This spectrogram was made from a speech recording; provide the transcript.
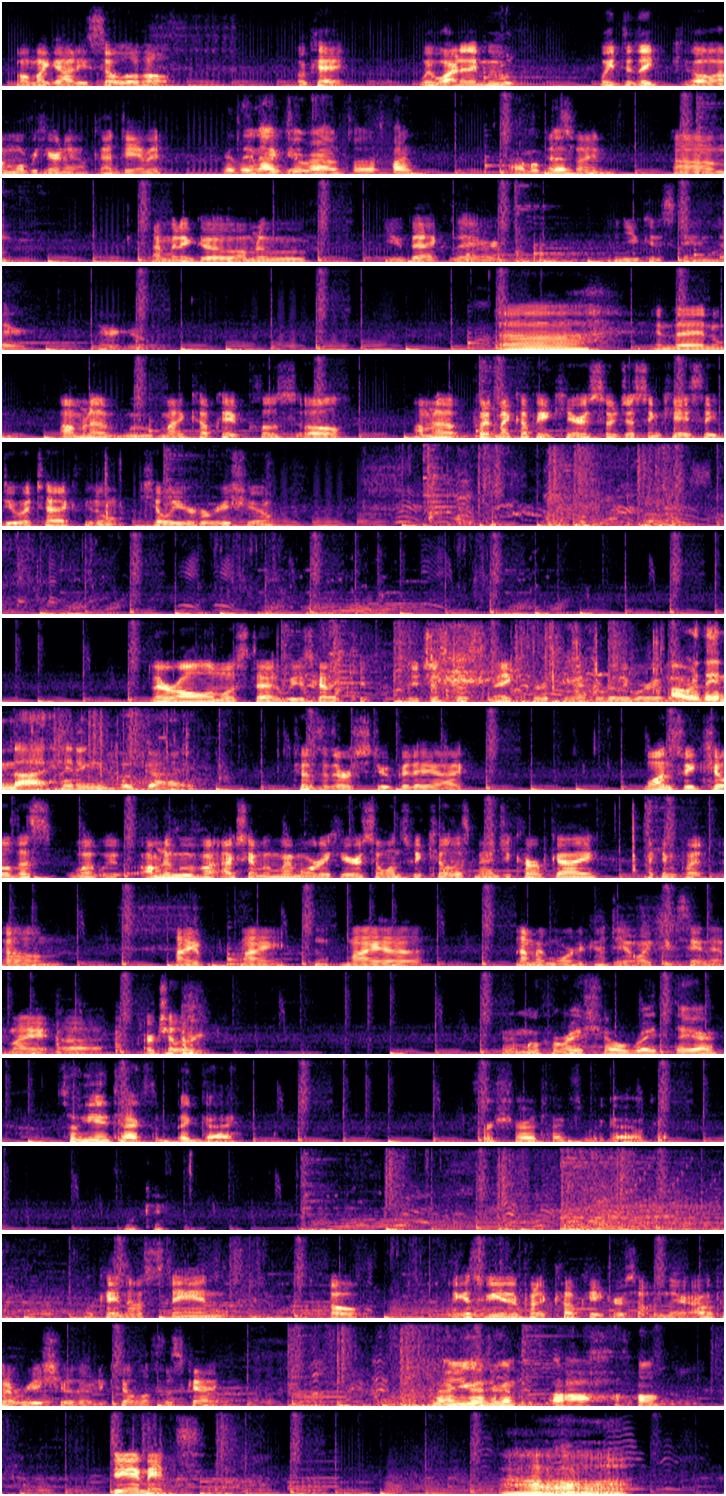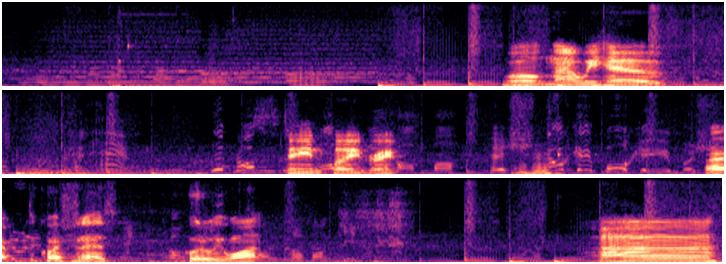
Oh my god, he's so low health. Okay. Wait, why did they move? Wait, did they? Oh, I'm over here now. God damn it. Yeah, they Okay, knocked you around, so that's fine. I moved That's fine. Um, I'm gonna go. I'm gonna move you back there, and you can stand there. There we go. Uh, and then I'm gonna move my cupcake close. Well, I'm gonna put my cupcake here, so just in case they do attack, they don't kill your Horatio. They're all almost dead. We just gotta. ki- It's just the snake first. We have to really worry about. How are they not hitting the guy? Because they're stupid AI. Once we kill this, what we, I'm gonna move. Actually, I'm moving my mortar here. So once we kill this Magikarp guy, I can put um my my my uh not my mortar. God damn, why I keep saying that. My uh artillery. I'm gonna move Horatio right there, so he attacks the big guy. For sure attacks the big guy, okay. Okay. Okay, now stand. Oh, I guess we either put a cupcake or something there. I would put Horatio there to kill off this guy. No, you guys are gonna. Oh, Damn it! Ah. Well, now we have stay and fight, right? Mhm. Alright, the question is, who do we want? Uh,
